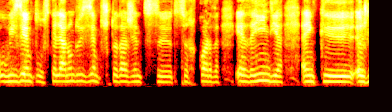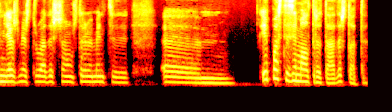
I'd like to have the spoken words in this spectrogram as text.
uh, o exemplo, se calhar um dos exemplos que toda a gente se, se, recorda é da Índia, em que as mulheres menstruadas são extremamente, uh, eu posso dizer maltratadas, Tota?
